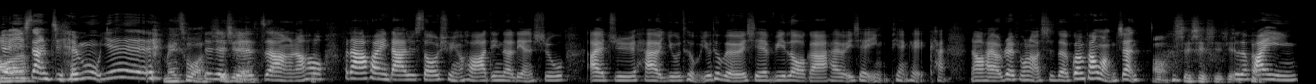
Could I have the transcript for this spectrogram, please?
愿意上节目，耶、没错，谢谢学长，然后大家欢迎大家去搜寻华丁的脸书、IG，还有 YouTube。YouTube 有一些 Vlog 啊，还有一些影片可以看，然后还有瑞丰老师的官方网站，哦，谢谢谢谢，就是欢迎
